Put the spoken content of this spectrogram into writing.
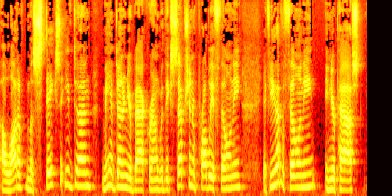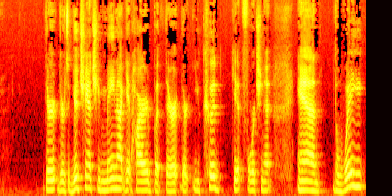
a lot of mistakes that you've done, may have done in your background, with the exception of probably a felony. If you have a felony in your past, there, there's a good chance you may not get hired, but there, there, you could get fortunate. And the way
